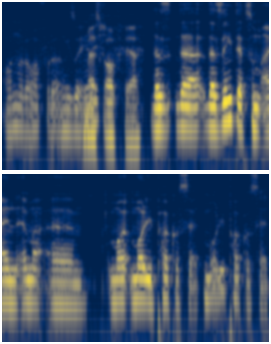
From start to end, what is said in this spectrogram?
on oder off oder irgendwie so ähnlich. Mask off, ja. Da, da, da singt er zum einen immer ähm, Mo Molly Percocet, Molly Percocet.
